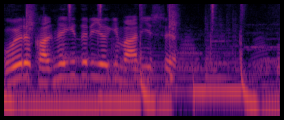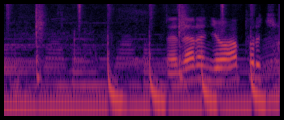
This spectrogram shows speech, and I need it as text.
의외로 갈매기들이 여기 많이 있어요. 옛날엔 요 앞으로 쭉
